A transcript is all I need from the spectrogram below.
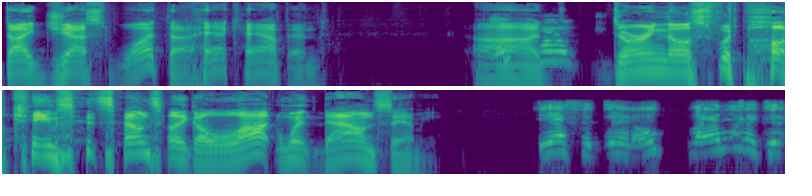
digest what the heck happened uh, Park during those football games. It sounds like a lot went down, Sammy. Yes, it did. Oak, but I want to get.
